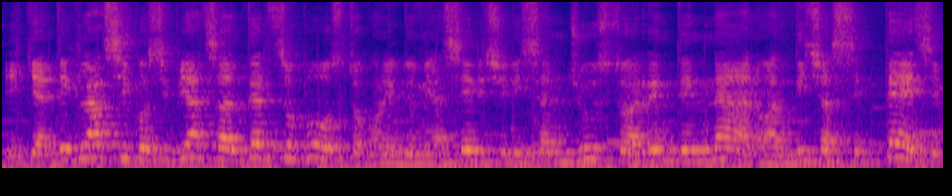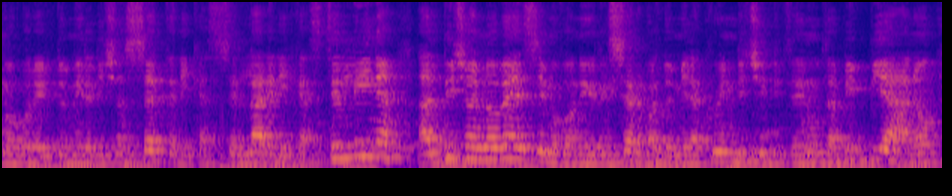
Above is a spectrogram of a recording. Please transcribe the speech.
Il Chianti Classico si piazza al terzo posto con il 2016 di San Giusto a Rentennano, al diciassettesimo con il 2017 di Castellare di Castellina, al diciannovesimo con il Riserva 2015 di Tenuta Bibbiano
